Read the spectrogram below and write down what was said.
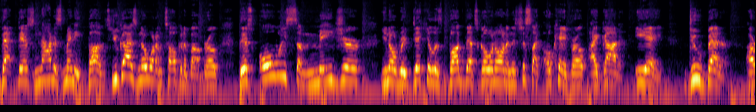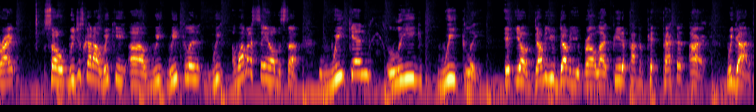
that there's not as many bugs. You guys know what I'm talking about, bro. There's always some major, you know, ridiculous bug that's going on. And it's just like, okay, bro, I got it. EA, do better. All right. So we just got our uh, week, weekly, week, why am I saying all this stuff? Weekend League Weekly. It, yo, WW, bro, like Peter Papa Pit Pecker. All right, we got it.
